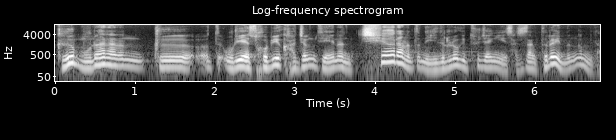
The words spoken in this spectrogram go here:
그 문화라는 그 우리의 소비 과정 뒤에는 치열한 어떤 이데올로기 투쟁이 사실상 들어 있는 겁니다.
